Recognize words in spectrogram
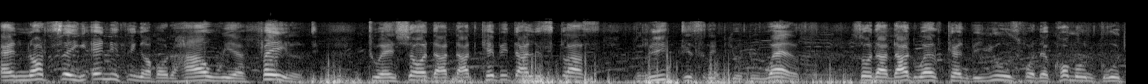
and not saying anything about how we have failed to ensure that that capitalist class redistribute wealth so that that wealth can be used for the common good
